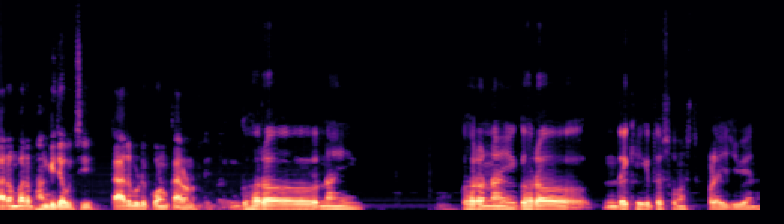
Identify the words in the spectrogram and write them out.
बारंबार भांगी जाऊँगी तार गोटे कौन कारण घर ना घर ना घर देखिक तो समस्त पल ना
